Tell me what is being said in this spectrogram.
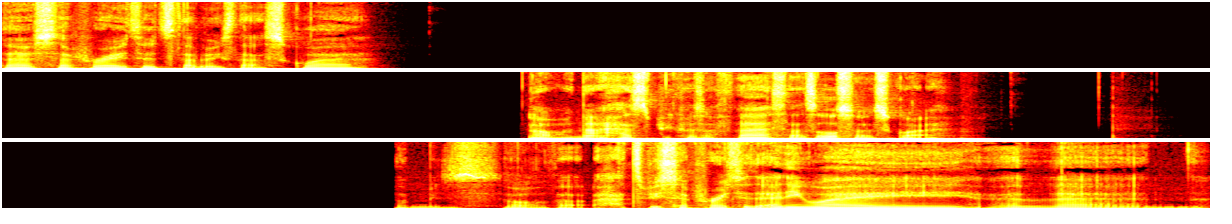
They're separated, so that makes that square. Oh, and that has to be cut off there, so that's also a square. That means, oh, that had to be separated anyway, and then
